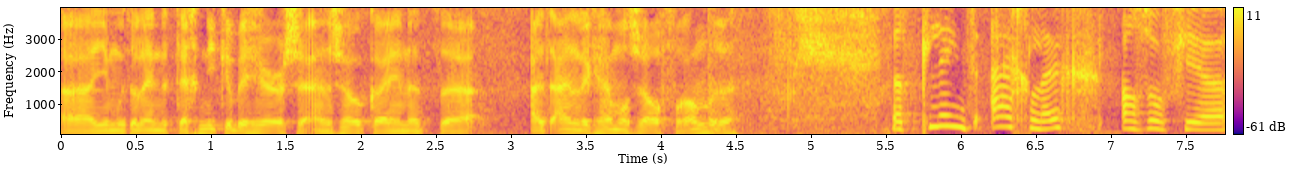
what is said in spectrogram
Uh, je moet alleen de technieken beheersen en zo kan je het uh, uiteindelijk helemaal zelf veranderen. Dat klinkt eigenlijk alsof je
